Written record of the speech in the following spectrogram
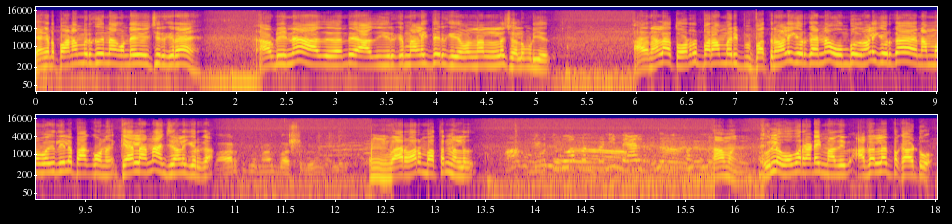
என்கிட்ட பணம் இருக்குது நான் கொண்டு போய் வச்சுருக்கிறேன். அப்படின்னா அது வந்து அது இருக்கிற நாளைக்கு தான் இருக்குது. எவ்வளோ நாள்லாம் சொல்ல முடியாது. அதனால் தொடர் பராமரிப்பு பத்து நாளைக்கு ஒருக்கான்னா ஒம்பது நாளைக்கு ஒருக்கா நம்ம பகுதியில் பார்க்கணும். கேரளான்னா அஞ்சு நாளைக்கு ஒருக்கா. ம் வார வாரம் பார்த்தா நல்லது. ஆமாங்க. இல்லை ஒவ்வொரு அடையும். அது அதெல்லாம் இப்போ காட்டுவோம்.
